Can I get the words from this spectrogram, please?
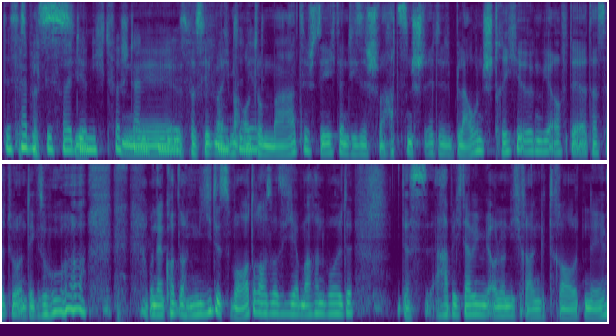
das, das habe ich bis heute nicht verstanden. Nee, das, das passiert manchmal automatisch, sehe ich dann diese schwarzen, äh, blauen Striche irgendwie auf der Tastatur und denke so, Huah! und dann kommt auch nie das Wort raus, was ich ja machen wollte. Das habe ich, da habe ich mir auch noch nicht rangetraut, nee.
